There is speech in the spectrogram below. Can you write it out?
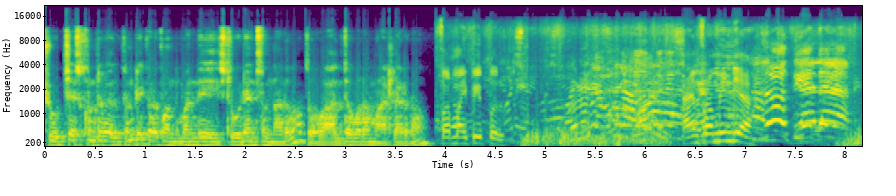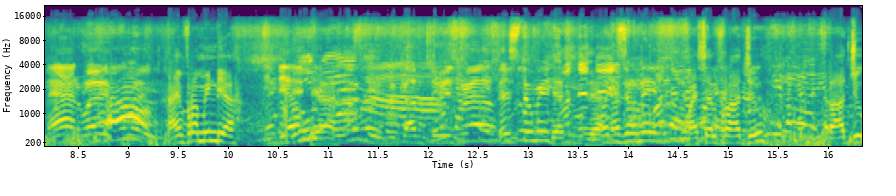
షూట్ చేసుకుంటూ వెళ్తుంటే ఇక్కడ కొంతమంది స్టూడెంట్స్ ఉన్నారు. సో వాళ్ళతో కూడా మాట్లాడదాం. For my people I'm from India I'm from India myself Raju Raju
